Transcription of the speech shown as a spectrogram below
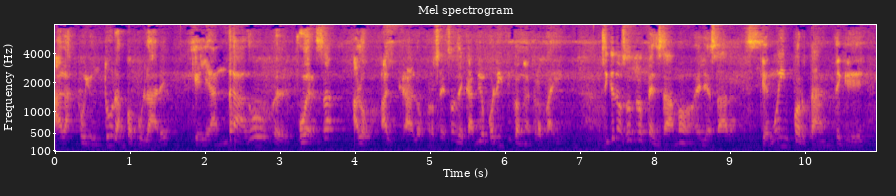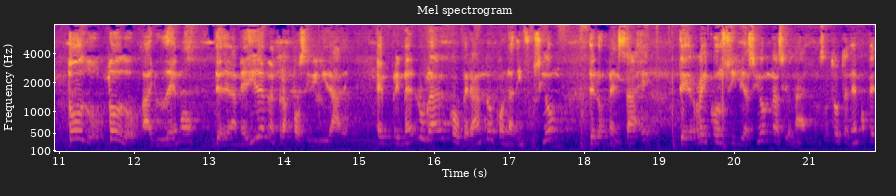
a las coyunturas populares que le han dado eh, fuerza a los, a los procesos de cambio político en nuestro país. Así que nosotros pensamos, Eliazar, que es muy importante que todos, todos ayudemos desde la medida de nuestras posibilidades. En primer lugar, cooperando con la difusión de los mensajes de reconciliación nacional. Nosotros tenemos que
